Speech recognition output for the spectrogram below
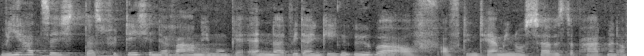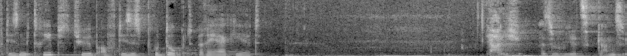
Wie hat sich das für dich in der Wahrnehmung geändert, wie dein Gegenüber auf, auf den Terminus Service Department, auf diesen Betriebstyp, auf dieses Produkt reagiert? Ich, also jetzt ganz,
